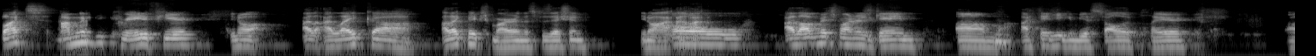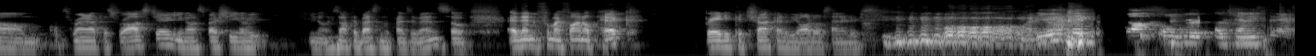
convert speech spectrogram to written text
but I'm gonna be creative here. You know, I, I like uh I like Mitch Marner in this position. You know, I, I, Oh, I love Mitch Marner's game. Um, I think he can be a solid player. Um, to round out this roster, you know, especially you know, he, you know, he's not the best in defensive end. So, and then for my final pick, Brady Tkachuk out of the Ottawa Senators. oh my you're gonna take Duck over Artemi there.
